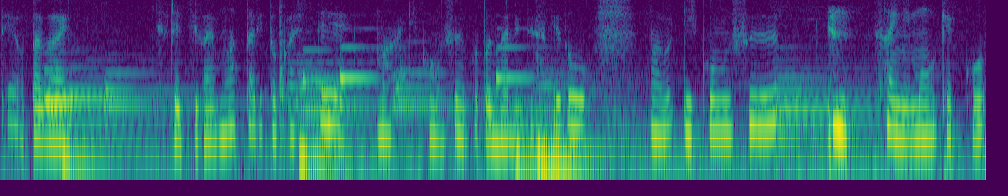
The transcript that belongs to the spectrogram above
てお互いすれ違いもあったりとかして、まあ、離婚することになるんですけど、まあ、離婚する 際にも結構お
